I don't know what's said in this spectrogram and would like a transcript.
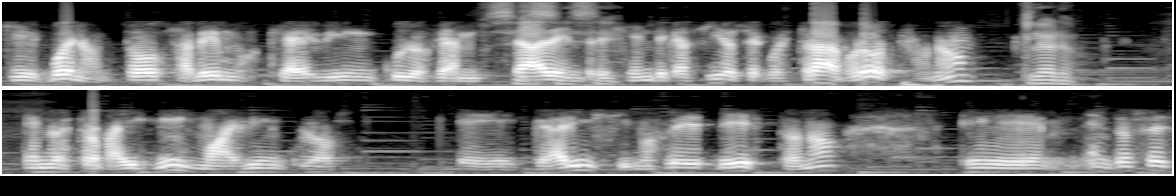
que, bueno, todos sabemos que hay vínculos de amistad entre gente que ha sido secuestrada por otro, ¿no? Claro. En nuestro país mismo hay vínculos eh, clarísimos de, esto, ¿no? Eh, entonces,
